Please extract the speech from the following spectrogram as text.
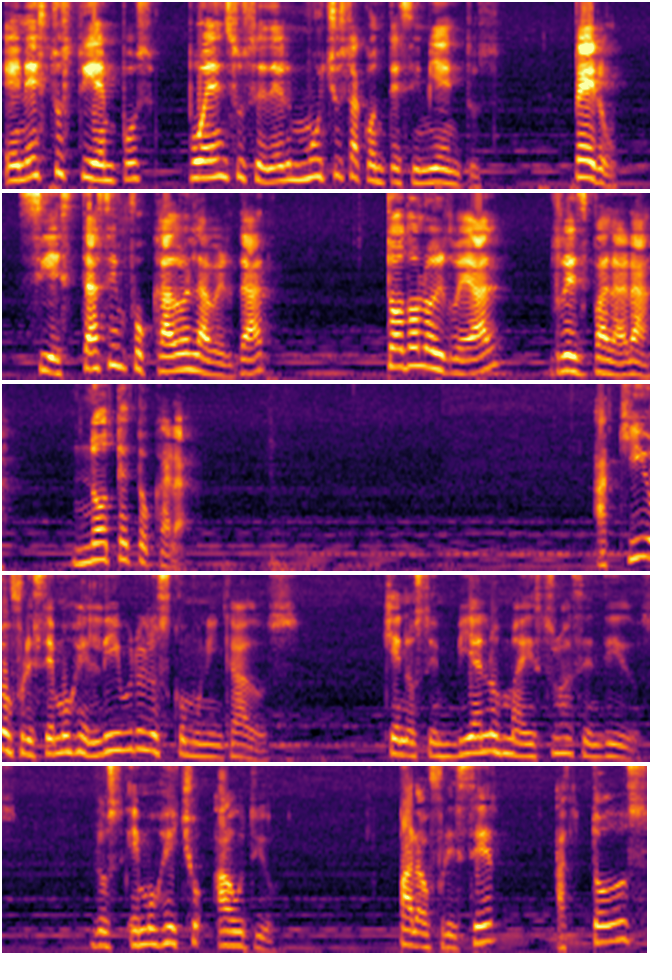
En estos tiempos pueden suceder muchos acontecimientos, pero si estás enfocado en la verdad, todo lo irreal resbalará, no te tocará. Aquí ofrecemos el libro y los comunicados que nos envían los maestros ascendidos. Los hemos hecho audio para ofrecer a todos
